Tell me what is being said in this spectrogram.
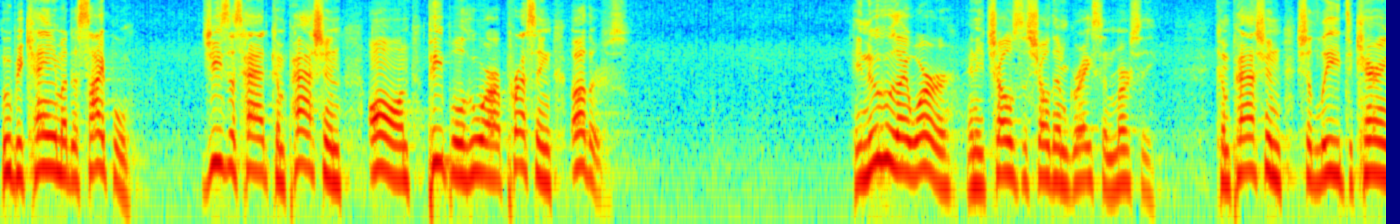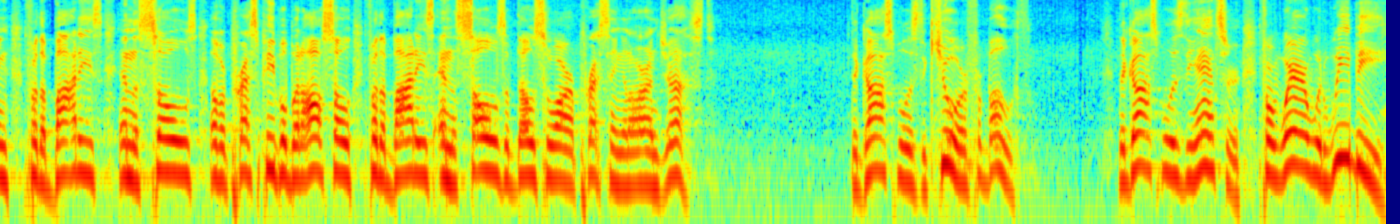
who became a disciple? Jesus had compassion on people who are oppressing others. He knew who they were, and he chose to show them grace and mercy. Compassion should lead to caring for the bodies and the souls of oppressed people, but also for the bodies and the souls of those who are oppressing and are unjust. The gospel is the cure for both. The gospel is the answer. For where would we be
